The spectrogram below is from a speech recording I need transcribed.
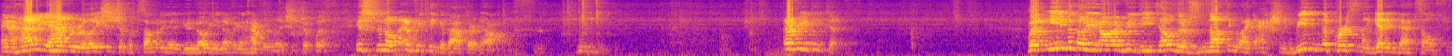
And how do you have a relationship with somebody that you know you're never going to have a relationship with? Is to know everything about their life. Every detail. But even though you know every detail, there's nothing like actually meeting the person and getting that selfie.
